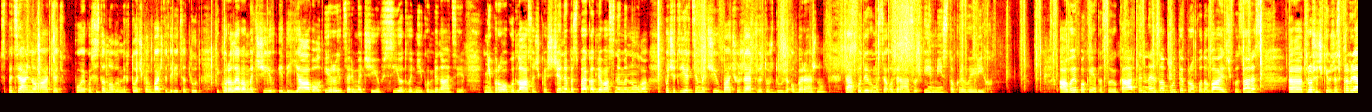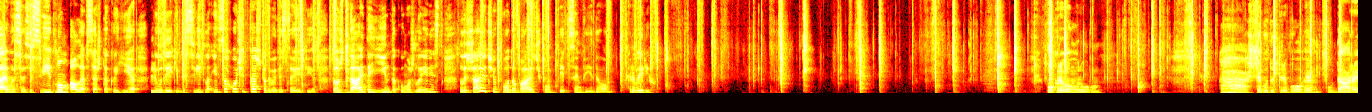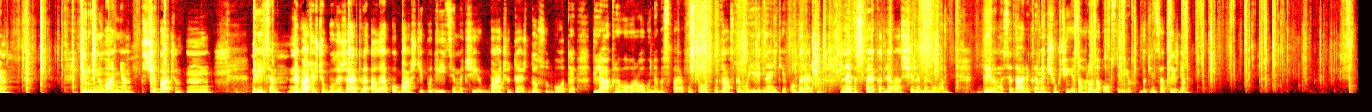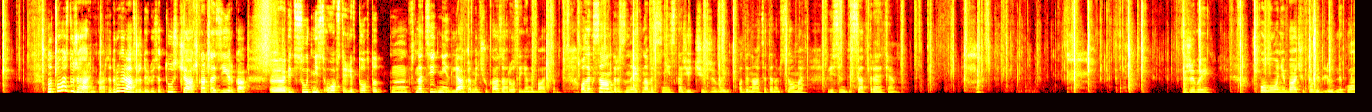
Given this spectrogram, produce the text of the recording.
Спеціально гатять по якось встановлених точках. Бачите, дивіться, тут і королева мечів, і диявол, і рицарь мечів. Всі от в одній комбінації. Дніпро, будь ласочка, ще небезпека для вас не минула. По четвірці мечів бачу жертви, тож дуже обережно. Так, подивимося одразу і місто Кривий Ріг. А ви, поки я тасую карти, не забудьте про подобаєчку. Зараз трошечки вже справляємося зі світлом, але все ж таки є люди, які без світла і захочуть теж подивитись цей ефір. Тож дайте їм таку можливість, лишаючи подобаєчку під цим відео. Кривий ріг. По кривому рогу. А, ще будуть тривоги, удари і руйнування. Ще бачу. Дивіться, не бачу, щоб були жертви, але по башті, по двійці мечів, бачу теж до суботи для Кривого Рогу небезпеку. Тож, будь ласка, мої рідненькі, обережно. Небезпека для вас ще не минула. Дивимося далі. Кременчук, чи є загроза обстрілів до кінця тижня. Ну, от по вас дуже гарні карти. Другий раз вже дивлюся. Туз чаш, карта зірка, е, відсутність обстрілів. Тобто на ці дні для Кременчука загрози я не бачу. Олександр зник навесні. Скажіть, чи живий? 11.07.83. Живий. В полоні бачу по відлюднику.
